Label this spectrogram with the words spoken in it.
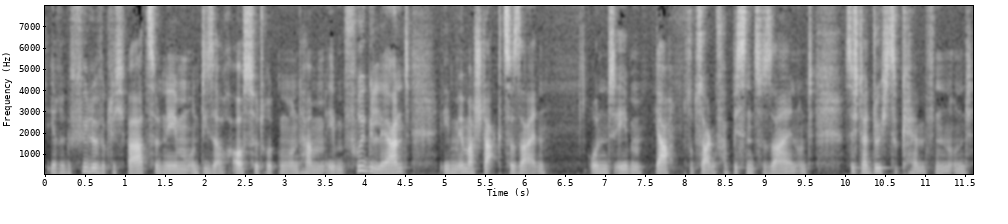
ihre Gefühle wirklich wahrzunehmen und diese auch auszudrücken und haben eben früh gelernt, eben immer stark zu sein und eben, ja, sozusagen verbissen zu sein und sich da durchzukämpfen. Und,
